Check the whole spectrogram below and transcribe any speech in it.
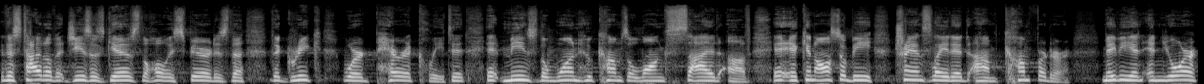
This title that Jesus gives the Holy Spirit is the, the Greek word paraclete. It, it means the one who comes alongside of. It, it can also be translated um, comforter. Maybe in, in your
